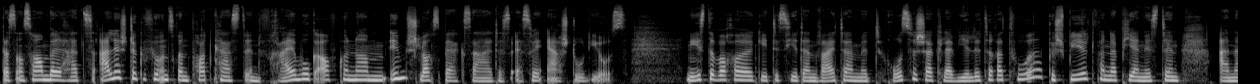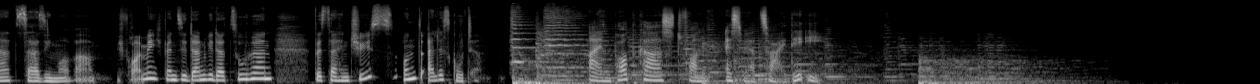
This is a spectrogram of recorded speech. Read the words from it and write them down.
Das Ensemble hat alle Stücke für unseren Podcast in Freiburg aufgenommen, im Schlossbergsaal des SWR-Studios. Nächste Woche geht es hier dann weiter mit russischer Klavierliteratur, gespielt von der Pianistin Anna Zasimova. Ich freue mich, wenn Sie dann wieder zuhören. Bis dahin, tschüss und alles Gute. Ein Podcast von swr2.de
